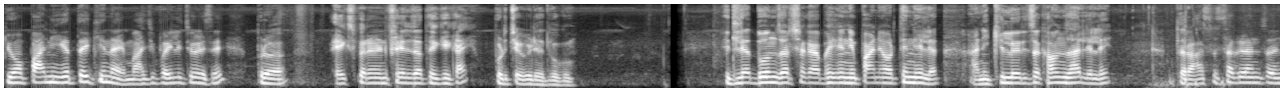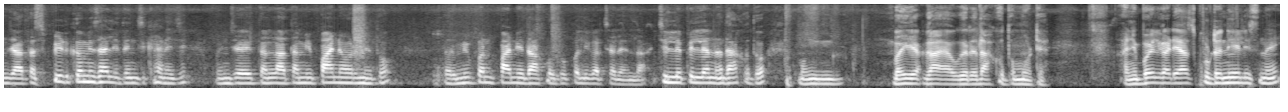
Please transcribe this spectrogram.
किंवा पाणी येतंय की नाही? माझी पहिलीच वेळेस आहे. प्र एक्सपेरिमेंट फेल जातं की काय? पुढच्या व्हिडिओत बघू. इथल्या दोन जरशा काय भैयानी पाण्यावरती नेल्यात आणि किल्लरीचं खाऊन झालेलं आहे तर असं सगळ्यांचं म्हणजे आता स्पीड कमी झाली त्यांची खाण्याची. म्हणजे त्यांना आता मी पाण्यावर नेतो. तर मी पण पाणी दाखवतो पलीकडच्या लाईनला. चिल्ले पिल्ल्यांना दाखवतो. मग भैया गाया वगैरे दाखवतो मोठ्या. आणि बैलगाडी आज कुठं नेलीच नाही.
